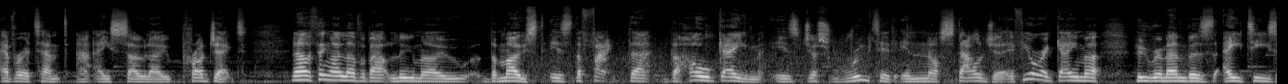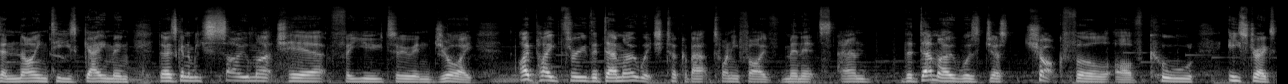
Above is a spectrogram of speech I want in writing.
ever attempt at a solo project. Now, the thing I love about Lumo the most is the fact that the whole game is just rooted in nostalgia. If you're a gamer who remembers 80s and 90s gaming, there's going to be so much here for you to enjoy. I played through the demo, which took about 25 minutes, and the demo was just chock full of cool Easter eggs.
